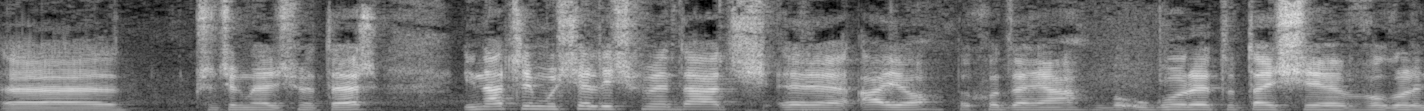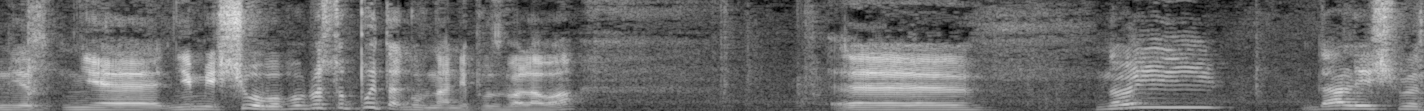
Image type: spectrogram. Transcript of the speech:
E, przyciągnęliśmy też. Inaczej musieliśmy dać e, IO do chodzenia, bo u góry tutaj się w ogóle nie, nie, nie mieściło, bo po prostu płyta główna nie pozwalała. E, no i daliśmy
